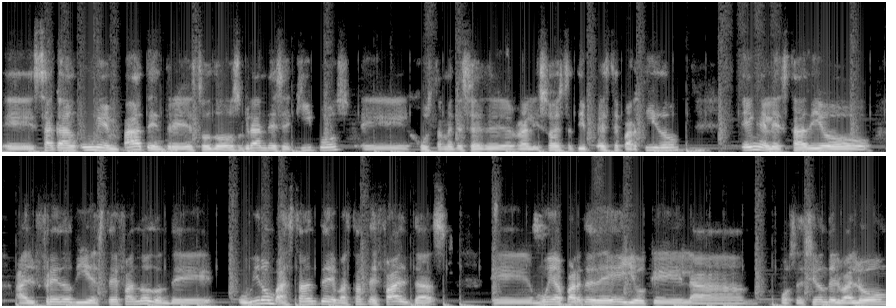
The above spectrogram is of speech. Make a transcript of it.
eh, sacan un empate entre estos dos grandes equipos. Eh, justamente se realizó este, este partido en el estadio Alfredo Di Stéfano, donde hubieron bastante, faltas. Eh, muy aparte de ello, que la posesión del balón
